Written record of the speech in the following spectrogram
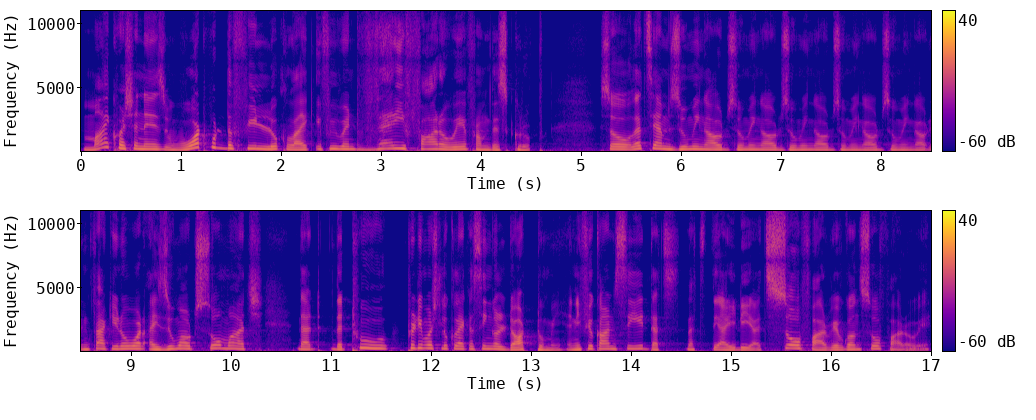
My question is, what would the field look like if we went very far away from this group? So let's say I'm zooming out, zooming out, zooming out, zooming out, zooming out. In fact, you know what? I zoom out so much that the two pretty much look like a single dot to me. And if you can't see it, that's that's the idea. It's so far, we've gone so far away.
